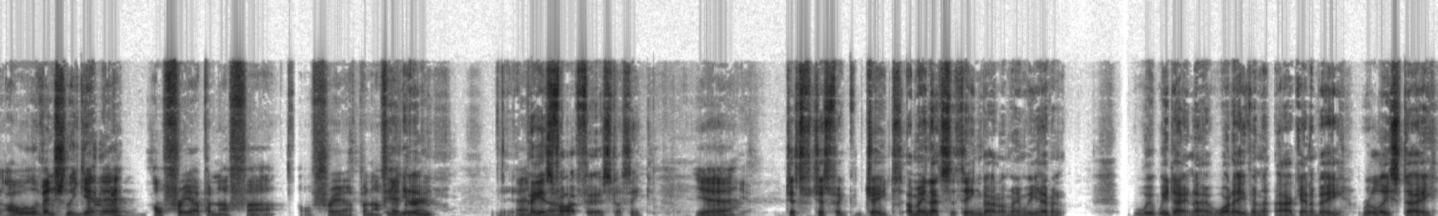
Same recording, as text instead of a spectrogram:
I will eventually get there. I'll free up enough. Uh, I'll free up enough headroom. Yeah. And, PS5 first, I think. Yeah, Just just for G. I mean, that's the thing, but I mean, we haven't. We, we don't know what even are going to be release day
